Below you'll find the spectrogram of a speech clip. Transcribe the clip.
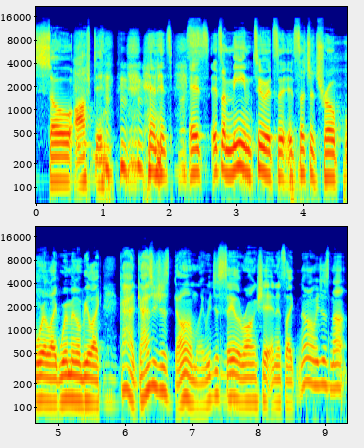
so often, and it's it's it's a meme too. It's a, it's such a trope where like women will be like, God, guys are just dumb. Like we just say the wrong shit, and it's like no, we just not.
